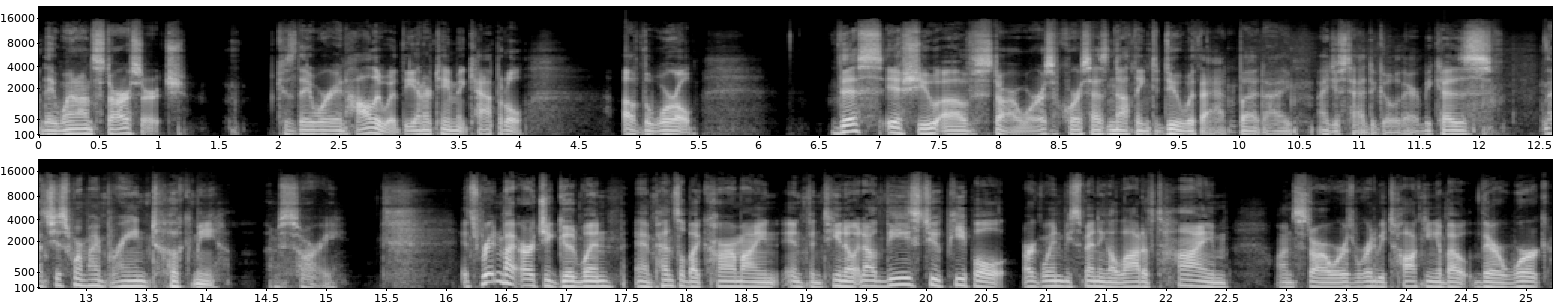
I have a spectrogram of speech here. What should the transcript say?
they went on Star Search because they were in Hollywood, the entertainment capital of the world. This issue of Star Wars, of course, has nothing to do with that, but I, I just had to go there because that's just where my brain took me. I'm sorry. It's written by Archie Goodwin and penciled by Carmine Infantino. Now, these two people are going to be spending a lot of time on Star Wars. We're going to be talking about their work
